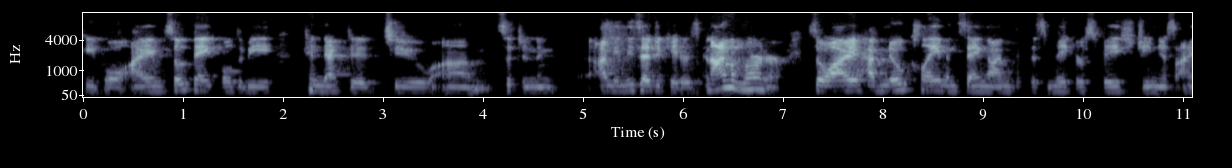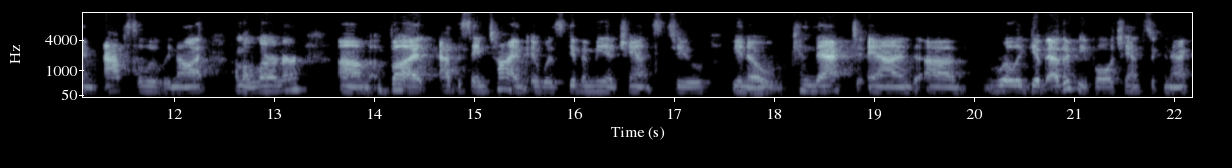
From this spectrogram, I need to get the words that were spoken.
people. I am so thankful to be connected to um, such an I mean, these educators, and I'm a learner. So I have no claim in saying I'm this maker space genius. I'm absolutely not. I'm a learner. Um, but at the same time, it was giving me a chance to, you know, connect and uh, really give other people a chance to connect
